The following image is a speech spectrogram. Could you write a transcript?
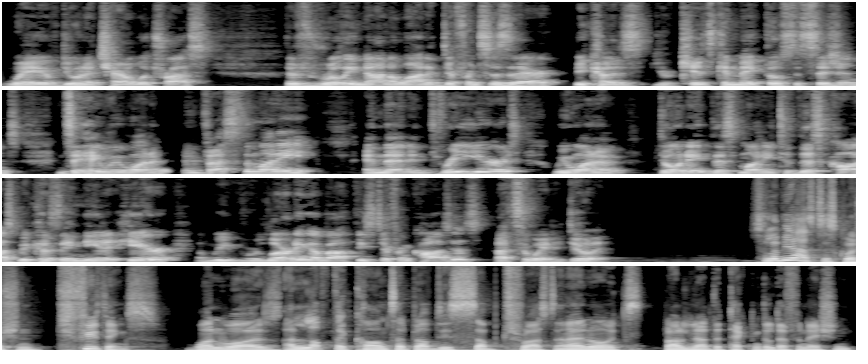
way of doing a charitable trust there's really not a lot of differences there because your kids can make those decisions and say, Hey, we want to invest the money. And then in three years, we want to donate this money to this cause because they need it here. And we were learning about these different causes. That's the way to do it. So let me ask this question. A few things. One was I love the concept of this sub trust. And I know it's probably not the technical definition,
